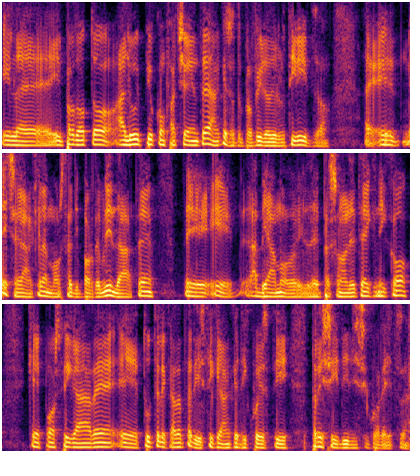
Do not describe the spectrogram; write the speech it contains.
il, il, prodotto a lui più confacente anche sotto il profilo dell'utilizzo. E, e c'è anche la mostra di porte blindate e, e abbiamo il personale tecnico che può spiegare eh, tutte le caratteristiche anche di questi presidi di sicurezza.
